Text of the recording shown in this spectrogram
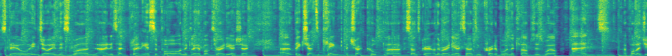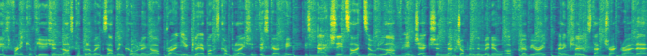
Yeah, still enjoying this one, and it's had plenty of support on the Glitterbox radio show. Uh, big shout to Kink, a track called Perth. Sounds great on the radio, sounds incredible in the clubs as well. And apologies for any confusion. Last couple of weeks I've been calling our brand new Glitterbox compilation Disco Heat. It's actually titled Love Injection. That dropping in the middle of February and includes that track right there.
